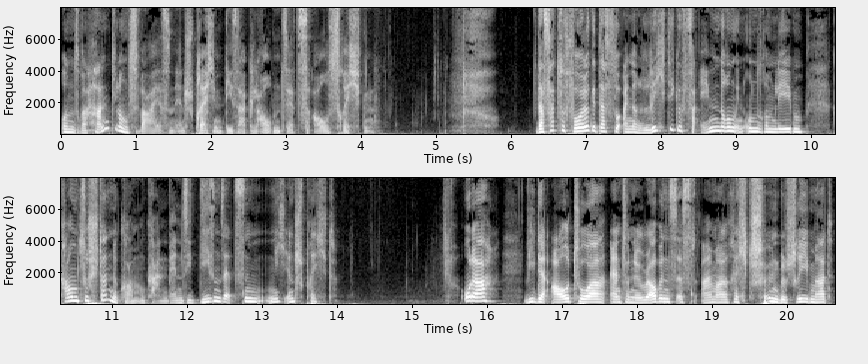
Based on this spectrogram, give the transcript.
unsere Handlungsweisen entsprechend dieser Glaubenssätze ausrichten. Das hat zur Folge, dass so eine richtige Veränderung in unserem Leben kaum zustande kommen kann, wenn sie diesen Sätzen nicht entspricht. Oder wie der Autor Anthony Robbins es einmal recht schön beschrieben hat,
